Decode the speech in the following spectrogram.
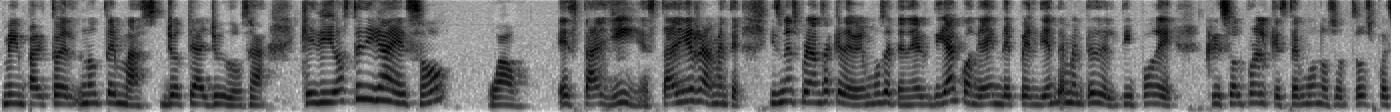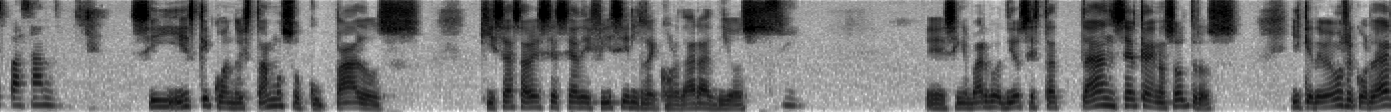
me impactó el no temas, yo te ayudo, o sea, que Dios te diga eso, wow, está allí, está allí realmente. Y es una esperanza que debemos de tener día con día, independientemente del tipo de crisol por el que estemos nosotros pues pasando. Sí, es que cuando estamos ocupados, quizás a veces sea difícil recordar a Dios. Sí. Eh, sin embargo, Dios está tan cerca de nosotros y que debemos recordar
